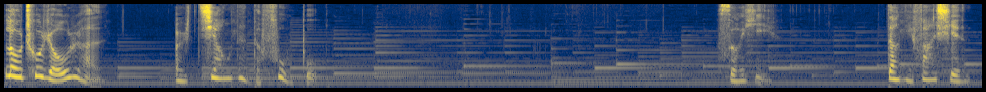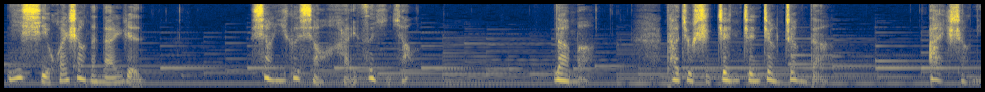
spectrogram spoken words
露出柔软而娇嫩的腹部。所以，当你发现你喜欢上的男人，像一个小孩子一样，那么，他就是真真正正的爱上你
